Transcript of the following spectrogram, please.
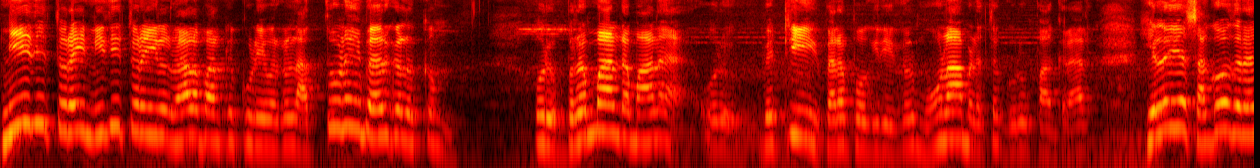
நீதித்துறை நிதித்துறையில் வேலை பார்க்கக்கூடியவர்கள் அத்துணை பேர்களுக்கும் ஒரு பிரம்மாண்டமான ஒரு வெற்றி பெறப்போகிறீர்கள். மூணாம் இடத்தை குரு பார்க்குறார். இளைய சகோதர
